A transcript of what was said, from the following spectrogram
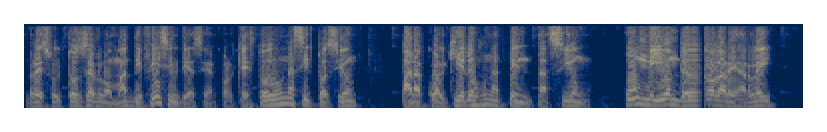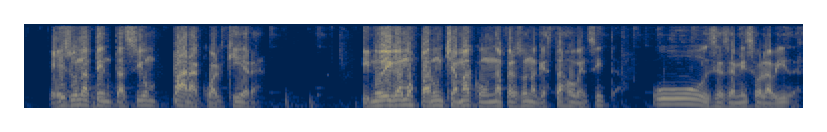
resultó ser lo más difícil de hacer. Porque esto es una situación, para cualquiera es una tentación. Un millón de dólares, Arley, es una tentación para cualquiera. Y no digamos para un chamaco, una persona que está jovencita. Uy, se, se me hizo la vida.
